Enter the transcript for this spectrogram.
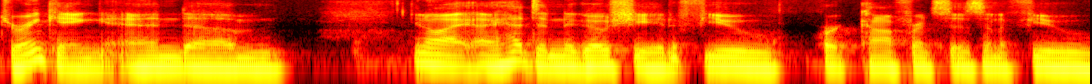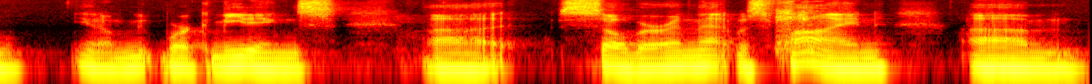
drinking, and um, you know, I, I, had to negotiate a few work conferences and a few you know work meetings uh, sober, and that was fine. Um,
